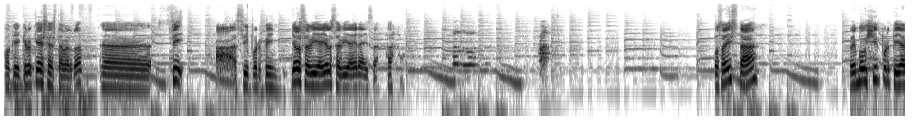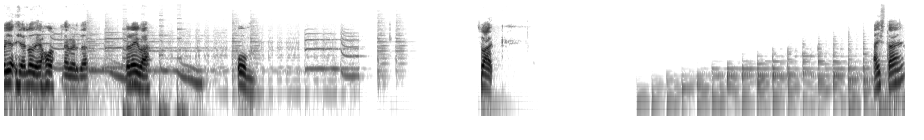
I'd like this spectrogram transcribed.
Ok, creo que es esta, ¿verdad? Uh, sí. Ah, sí, por fin. Yo lo sabía, yo lo sabía, era esa. pues ahí está. Rainbow Shield porque ya, ya lo dejo, la verdad. Pero ahí va. Boom. Swag. Ahí está, ¿eh?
